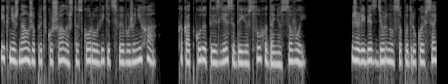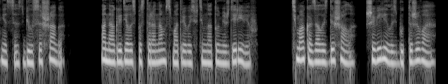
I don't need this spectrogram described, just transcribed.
и княжна уже предвкушала, что скоро увидит своего жениха, как откуда-то из леса до ее слуха донесся вой. Жеребец дернулся под рукой всадницы, сбился с шага. Она огляделась по сторонам, всматриваясь в темноту меж деревьев. Тьма, казалось, дышала, шевелилась, будто живая,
